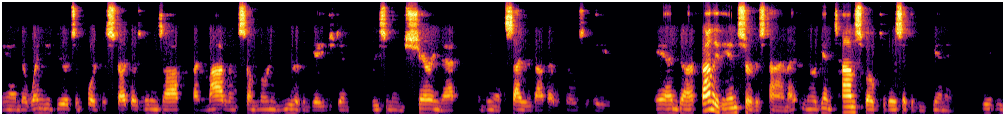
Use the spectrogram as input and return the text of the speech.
And uh, when you do, it's important to start those meetings off by modeling some learning you have engaged in recently and sharing that and being excited about that with those you lead. And uh, finally, the in-service time. I, you know, again, Tom spoke to this at the beginning. We, we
